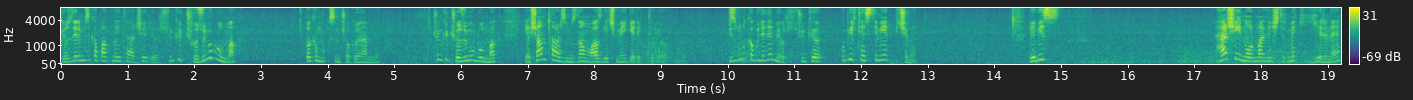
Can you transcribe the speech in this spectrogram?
gözlerimizi kapatmayı tercih ediyoruz. Çünkü çözümü bulmak, bakın bu kısım çok önemli. Çünkü çözümü bulmak yaşam tarzımızdan vazgeçmeyi gerektiriyor. Biz bunu kabul edemiyoruz. Çünkü bu bir teslimiyet biçimi. Ve biz her şeyi normalleştirmek yerine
